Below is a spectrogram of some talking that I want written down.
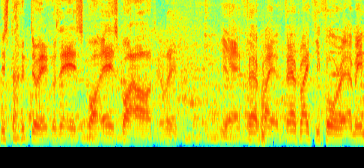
just don't do it because it is quite, it is quite hard. I mean, Yeah, fair play, fair play to you for it. I mean,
